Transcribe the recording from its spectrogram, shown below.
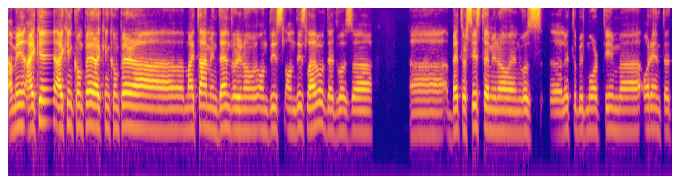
I mean, I can I can compare I can compare uh, my time in Denver. You know, on this on this level, that was uh, uh, a better system. You know, and was a little bit more team uh, oriented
